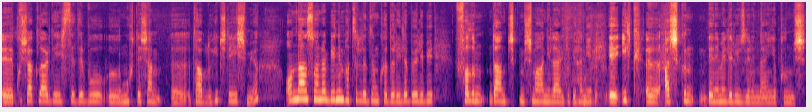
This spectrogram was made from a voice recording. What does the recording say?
Ee, kuşaklar değişse de bu e, muhteşem e, tablo hiç değişmiyor. Ondan sonra benim hatırladığım kadarıyla böyle bir falımdan çıkmış maniler gibi hani e, ilk e, aşkın denemeleri üzerinden yapılmış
